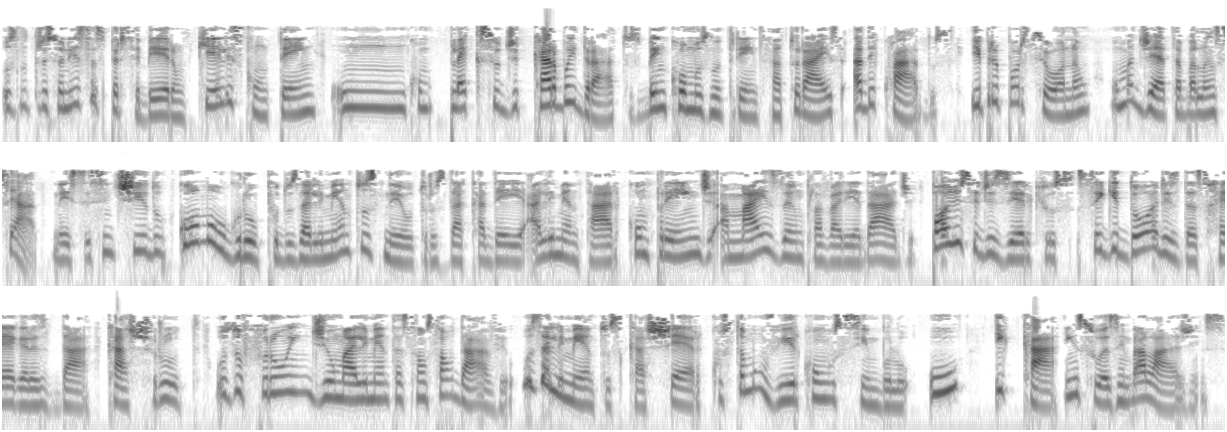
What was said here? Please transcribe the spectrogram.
os nutricionistas perceberam que eles contêm um complexo de carboidratos, bem como os nutrientes naturais adequados, e proporcionam uma dieta balanceada. Nesse sentido, como o grupo dos alimentos neutros da cadeia alimentar compreende a mais ampla variedade, pode-se dizer que os seguidores das regras da kashrut usufruem de uma alimentação saudável. Os alimentos kasher costumam vir com o símbolo U e K em suas embalagens.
